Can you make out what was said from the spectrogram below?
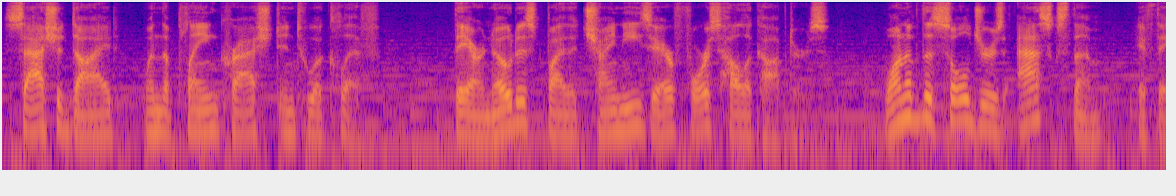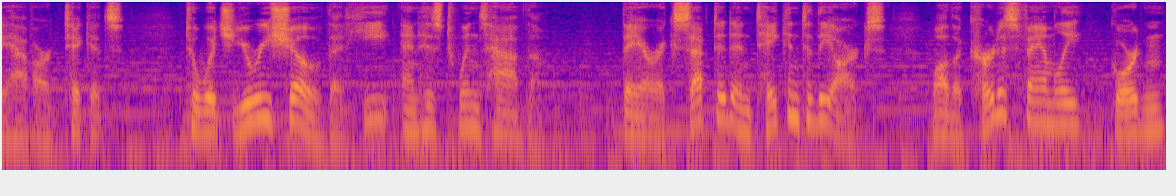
Sasha died when the plane crashed into a cliff. They are noticed by the Chinese Air Force helicopters. One of the soldiers asks them if they have ARK tickets, to which Yuri show that he and his twins have them. They are accepted and taken to the Arks, while the Curtis family, Gordon,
